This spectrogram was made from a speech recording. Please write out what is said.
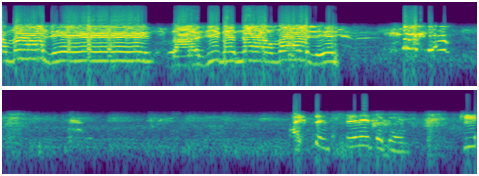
Alors vas-y ma. Ah, c'est fêlé, toi, quand même. Qui?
